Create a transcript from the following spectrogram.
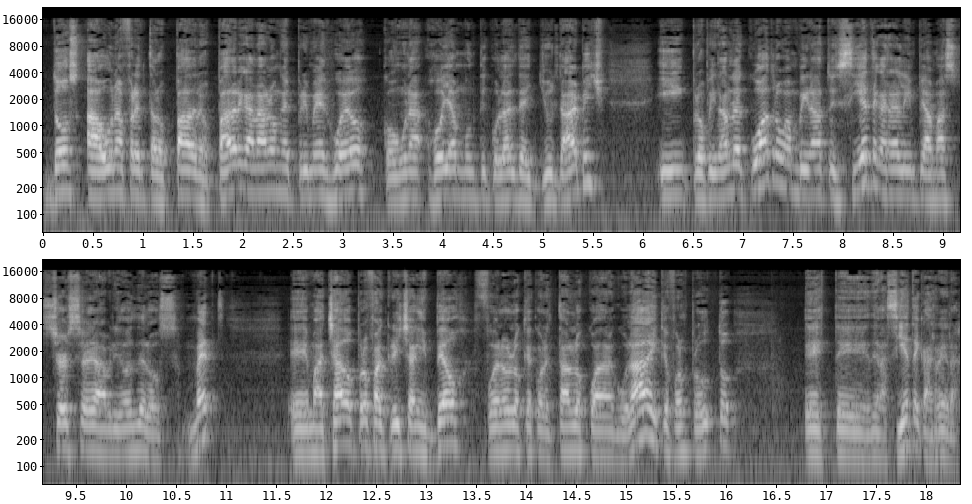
2 a 1 frente a los padres. Los padres ganaron el primer juego con una joya monticular de Jules Darvish y propinando cuatro bambinatos y siete carreras limpias más Scherzer, abridor de los Mets. Eh, Machado, Profile, Christian y Bell fueron los que conectaron los cuadrangulares y que fueron producto este, de las siete carreras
